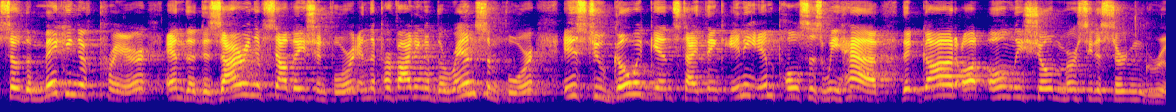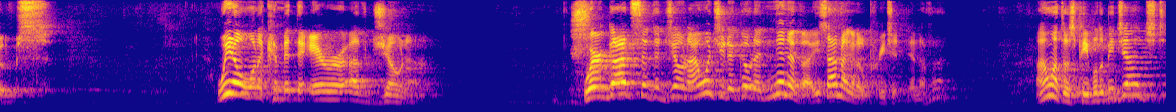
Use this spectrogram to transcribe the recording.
So, the making of prayer and the desiring of salvation for and the providing of the ransom for is to go against, I think, any impulses we have that God ought only show mercy to certain groups. We don't want to commit the error of Jonah. Where God said to Jonah, I want you to go to Nineveh. He said, I'm not going to preach at Nineveh. I want those people to be judged.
